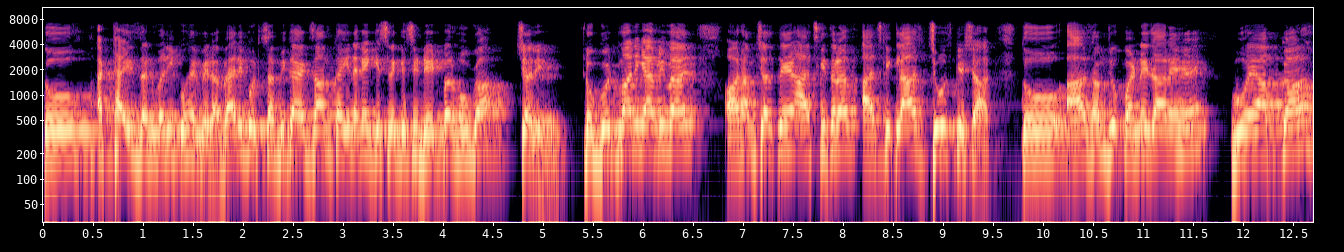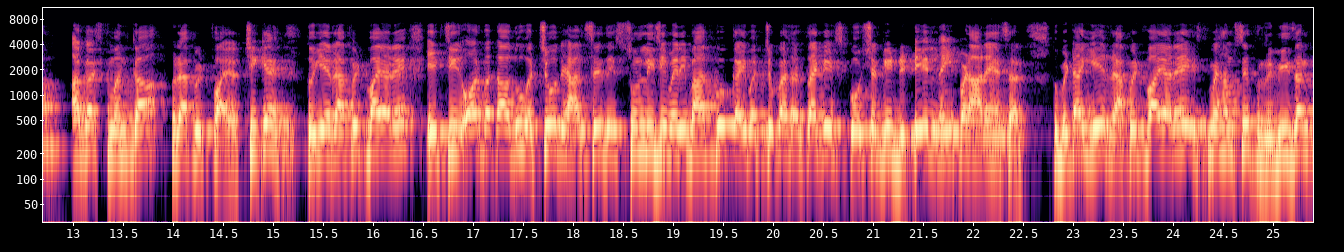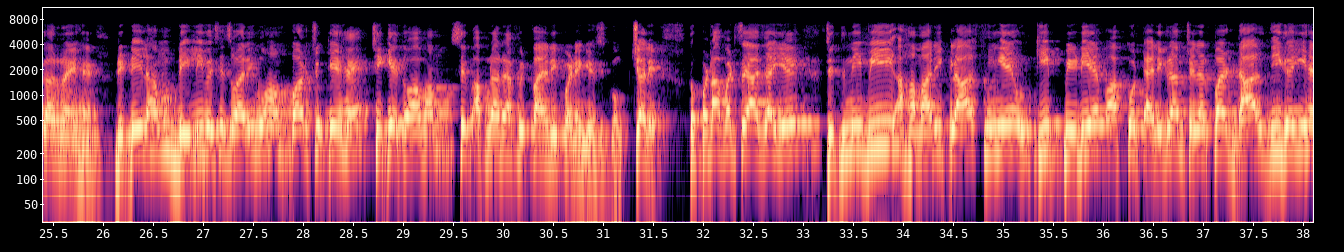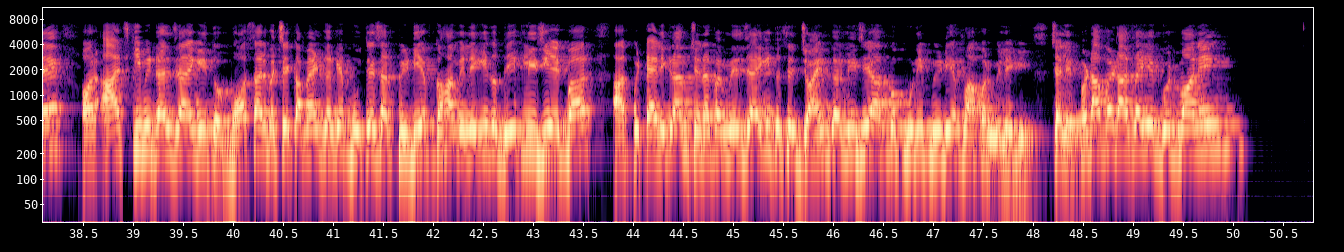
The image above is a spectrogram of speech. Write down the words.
तो 28 जनवरी को है मेरा। वेरी गुड सभी का एग्ज़ाम कहीं ना कहीं किसी न किसी डेट पर होगा। चलिए तो गुड मॉर्निंग एवरीवन और हम चलते हैं आज की तरफ़, आज की क्लास जोश के साथ। तो आज हम जो पढ़ने जा रहे हैं वो है आपका अगस्त मंथ का रैपिड फायर ठीक है? तो ये रैपिड फायर है। एक चीज़ और बता दूँ, बच्चों, ध्यान से सुन लीजिए मेरी बात को। कई बच्चों का लगता है कि इस क्वेश्चन की डिटेल नहीं पढ़ा रहे हैं सर तो बेटा, ये रैपिड फायर है, इसमें हम सिर्फ़ रिवीजन कर रहे हैं। डिटेल हम डेली बेसिस वाली, वो हम पढ़ चुके हैं, ठीक है? तो अब हम सिर्फ़ अपना रैपिड फायर ही पढ़ेंगे इसको। चले तो फटाफट से आ जाइए। जितनी भी हमारी क्लास हुई है, उनकी पीडीएफ आपको टेलीग्राम चैनल पर डाल दी गई है। और आज की भी डल जाएँगी। तो बहुत सारे बच्चे कमेंट करके पूछते सर पीडीएफ कहाँ मिलेगी तो देख लीजिए एक बार। आपके टेलीग्राम चैनल पर मिल जाएगी तो इसे ज्वाइन कर लीजिए, आपको पूरी पीडीएफ वहाँ पर मिलेगी। चलिए, फटाफट आ जाइए। गुड मॉर्निंग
